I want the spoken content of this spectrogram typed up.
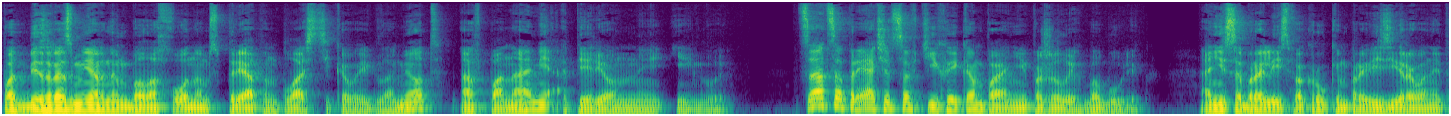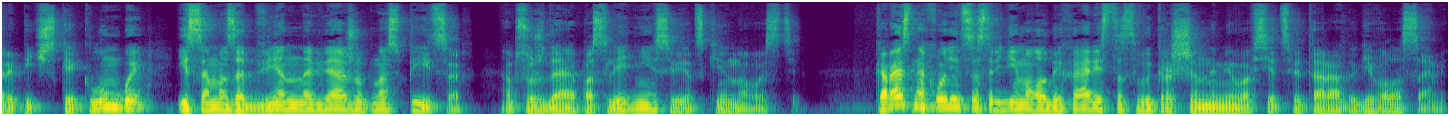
Под безразмерным балахоном спрятан пластиковый игломет, а в панаме оперенные иглы. Цаца прячется в тихой компании пожилых бабулек. Они собрались вокруг импровизированной тропической клумбы и самозабвенно вяжут на спицах, обсуждая последние светские новости. Карась находится среди молодых ариста с выкрашенными во все цвета радуги волосами.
